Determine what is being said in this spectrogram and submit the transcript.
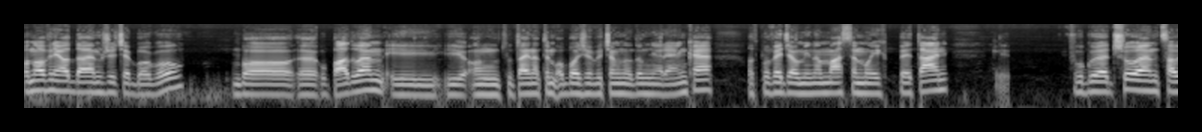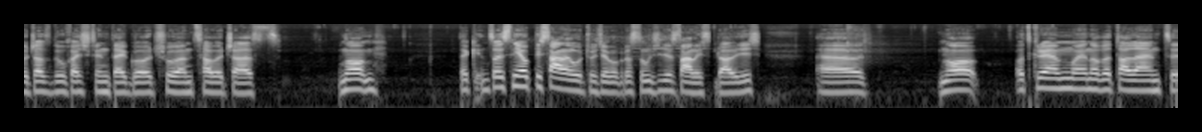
Ponownie oddałem życie Bogu, bo e, upadłem i, i on tutaj na tym obozie wyciągnął do mnie rękę, odpowiedział mi na masę moich pytań. W ogóle czułem cały czas Ducha Świętego, czułem cały czas, no, tak, to jest nieopisane uczucie, po prostu musicie sami sprawdzić. E, no, odkryłem moje nowe talenty,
